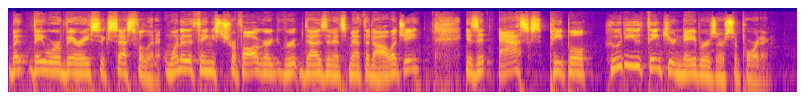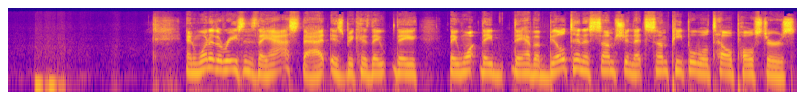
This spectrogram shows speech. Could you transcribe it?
But they were very successful in it. One of the things Trafalgar Group does in its methodology is it asks people, who do you think your neighbors are supporting? And one of the reasons they ask that is because they they they want they they have a built-in assumption that some people will tell pollsters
